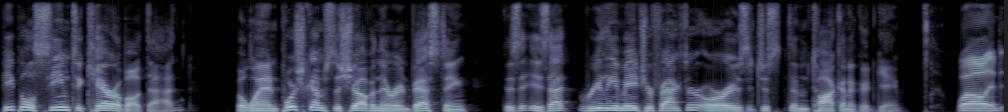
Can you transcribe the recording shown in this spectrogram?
People seem to care about that, but when push comes to shove and they're investing, does it, is that really a major factor or is it just them talking a good game? Well, it,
